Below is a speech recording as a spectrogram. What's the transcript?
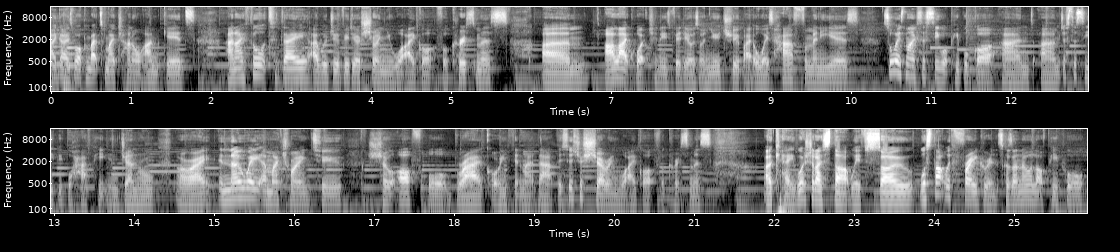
Hi guys, welcome back to my channel, I'm Gids and I thought today I would do a video showing you what I got for Christmas. Um, I like watching these videos on YouTube, I always have for many years. It's always nice to see what people got and um, just to see people happy in general, all right? In no way am I trying to show off or brag or anything like that. This is just showing what I got for Christmas. Okay, what should I start with? So we'll start with fragrance because I know a lot of people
